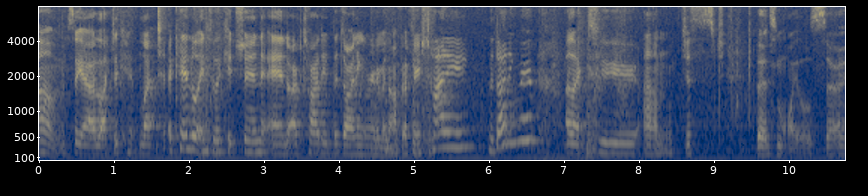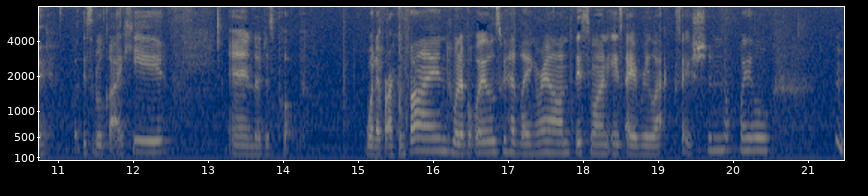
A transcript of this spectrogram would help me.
Um, so yeah, I'd like to light a candle into the kitchen and I've tidied the dining room and after I finish tidying the dining room, I like to um, just burn some oils. So I've got this little guy here and I just pop whatever I can find, whatever oils we had laying around. This one is a relaxation oil. Hmm,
